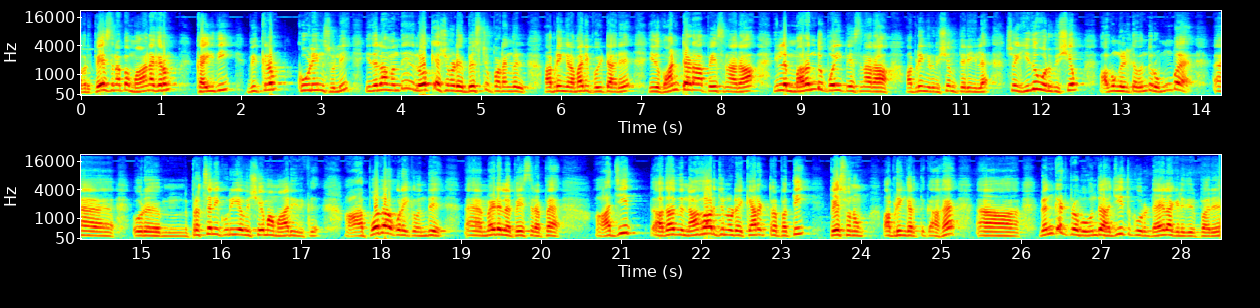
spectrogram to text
அவர் பேசினப்ப மாநகரம் கைதி விக்ரம் கூலின்னு சொல்லி இதெல்லாம் வந்து லோகேஷனுடைய பெஸ்ட் படங்கள் அப்படிங்கிற மாதிரி போயிட்டாரு. இது வாண்டடாக பேசினாரா? இல்லை மறந்து போய் பேசினாரா? அப்படிங்கிற விஷயம் தெரியல. ஸோ இது ஒரு விஷயம். அவங்கள்ட்ட வந்து ரொம்ப ஒரு பிரச்சனைக்குரிய விஷயமா மாறி இருக்கு போதாக்குறைக்கு வந்து மேடையில் பேசுகிறப்ப அஜித் அதாவது நாகார்ஜுனுடைய கேரக்டரை பற்றி பேசணும் அப்படிங்கிறதுக்காக வெங்கட் பிரபு வந்து அஜித்துக்கு ஒரு டயலாக் எழுதியிருப்பார்.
